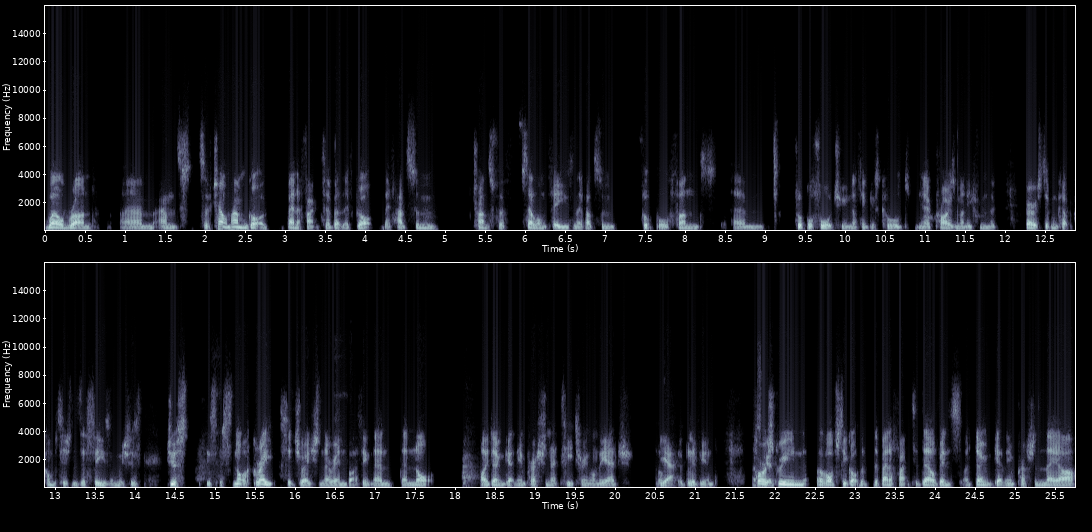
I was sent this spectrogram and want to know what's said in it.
well run, um, and so Cheltenham haven't got a benefactor, but they've got they've had some transfer sell-on fees, and they've had some football funds, um, football fortune, I think it's called, you know, prize money from the various different cup competitions this season, which is just it's, it's not a great situation they're in, but I think they're they're not. I don't get the impression they're teetering on the edge of yeah. oblivion. That's Forest good. Green have obviously got the, the benefactor Dale Vince. I don't get the impression they are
